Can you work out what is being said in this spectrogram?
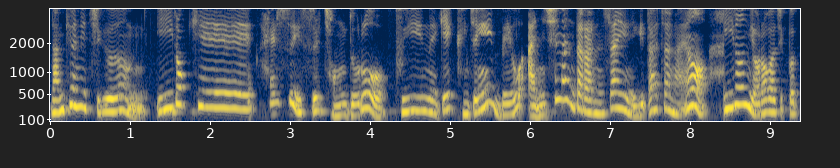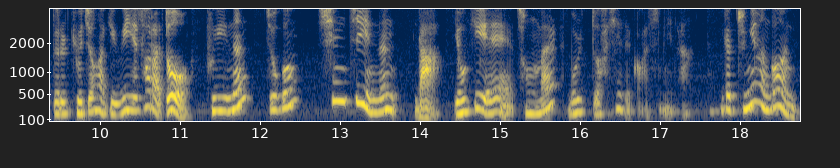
남편이 지금 이렇게 할 수 있을 정도로 부인에게 굉장히 매우 안심한다라는 사인이기도 하잖아요. 이런 여러 가지 것들을 교정하기 위해서라도 부인은 조금 심지 있는 나 여기에 정말 몰두하셔야 될 것 같습니다. 그러니까 중요한 건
